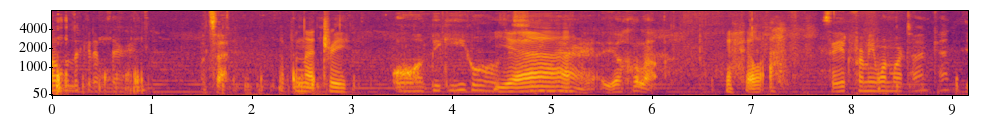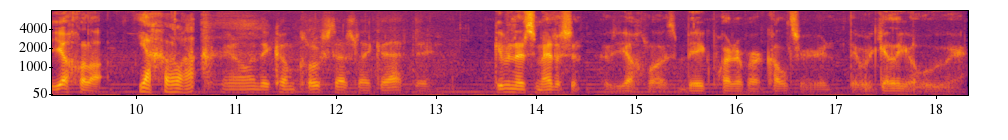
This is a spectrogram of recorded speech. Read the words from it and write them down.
Oh, look it up there. What's that? Up in that tree. Oh, a big eagle. Yeah. Yachala. Yahala. Say it for me one more time, Ken. Yachala. Yahala. You know, when they come close to us like that, they're giving us medicine. Because Yachala is a big part of our culture, and they were Gilligo we were.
